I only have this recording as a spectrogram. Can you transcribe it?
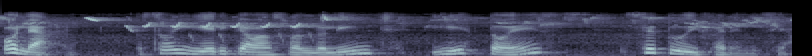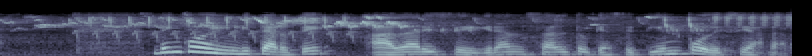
Hola, soy Erika Basualdo Lynch y esto es Sé tu diferencia. Vengo a invitarte a dar ese gran salto que hace tiempo deseas dar.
